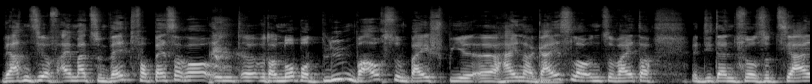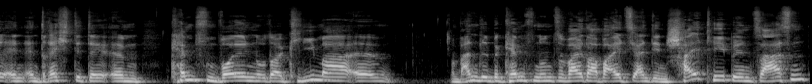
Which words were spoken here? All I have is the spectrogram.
werden sie auf einmal zum Weltverbesserer und äh, oder Norbert Blüm war auch so ein Beispiel, äh, Heiner Geisler und so weiter, die dann für sozial Entrechtete ähm, kämpfen wollen oder Klima äh, Wandel bekämpfen und so weiter, aber als sie an den Schalthebeln saßen,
